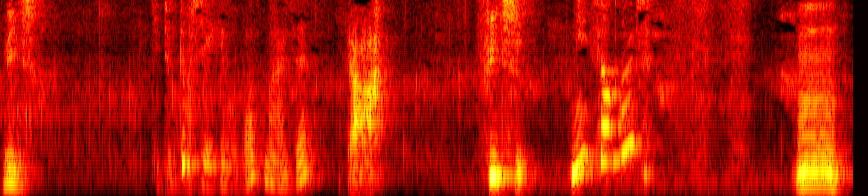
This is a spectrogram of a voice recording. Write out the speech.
Niets. Je doet toch zeker wel wat, Maarten? Ja, fietsen. Niets anders? Hmm.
